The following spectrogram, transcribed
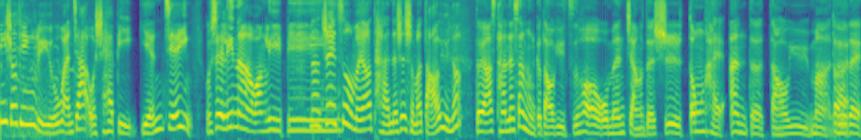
迎收听旅游玩家，我是 Happy 严洁颖。我是 Lina 王丽斌。那这一次我们要谈的是什么岛屿呢？对啊，谈了上两个岛屿之后，我们讲的是东海岸的岛屿嘛，对不对？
